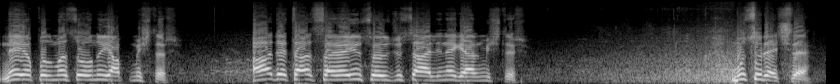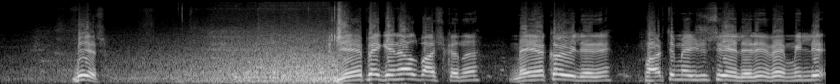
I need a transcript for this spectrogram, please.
ne yapılması onu yapmıştır. Adeta sarayın sözcüsü haline gelmiştir. Bu süreçte 1. CHP Genel Başkanı, MYK üyeleri, parti meclis üyeleri ve milli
